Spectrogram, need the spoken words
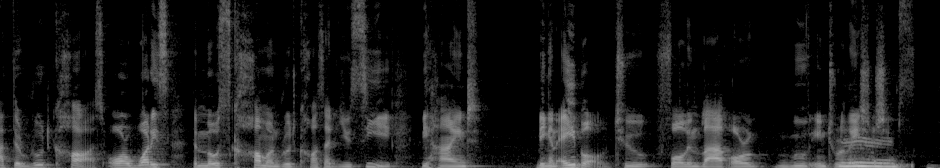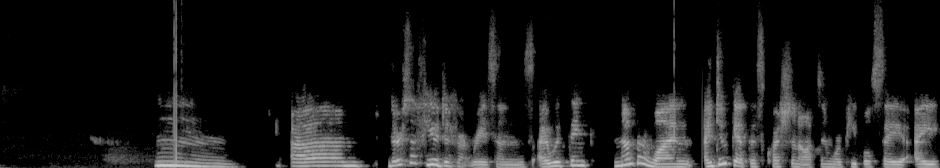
at the root cause, or what is the most common root cause that you see behind being unable to fall in love or move into relationships? Hmm. Um, there's a few different reasons. I would think number one, I do get this question often where people say, I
